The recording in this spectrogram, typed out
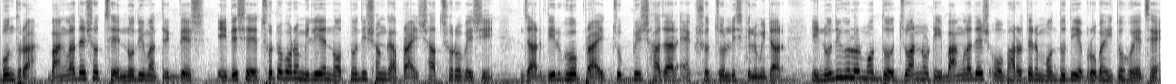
বন্ধুরা, বাংলাদেশ হচ্ছে নদীমাতৃক দেশ। এই দেশে ছোট বড় মিলিয়ে নদ নদীর সংখ্যা প্রায় সাতশোরও বেশি, যার দীর্ঘ প্রায় চব্বিশ হাজার একশো চল্লিশ কিলোমিটার। এই নদীগুলোর মধ্যে চুয়ান্নটি বাংলাদেশ ও ভারতের মধ্য দিয়ে প্রবাহিত হয়েছে।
